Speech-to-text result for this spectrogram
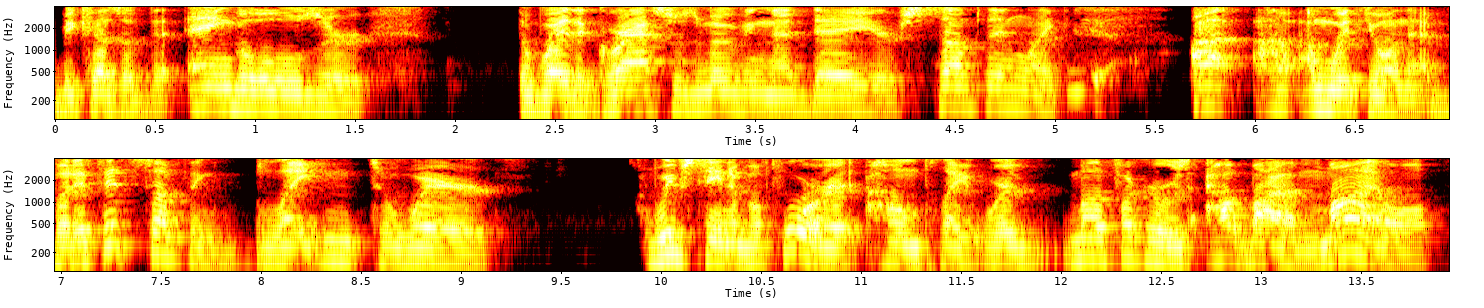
because of the angles or the way the grass was moving that day or something like Yeah. I, I, I'm with you on that. But if it's something blatant to where we've seen it before at home plate where motherfucker was out by a mile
